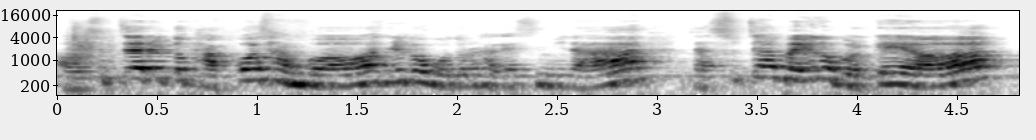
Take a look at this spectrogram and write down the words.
어, 숫자를 또 바꿔서 한번 읽어보도록 하겠습니다. 자, 숫자 한번 읽어볼게요.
